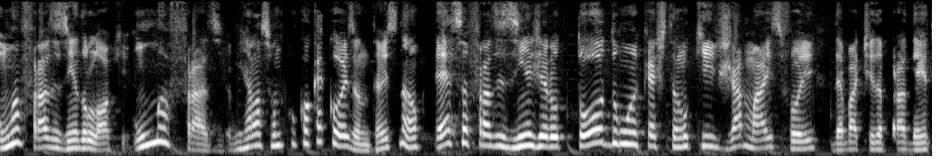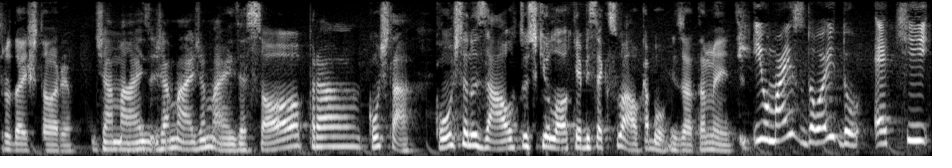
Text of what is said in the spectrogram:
uma frasezinha do Loki. Uma frase. Eu me relaciono com qualquer coisa, não tem isso não. Essa frasezinha gerou toda uma questão que jamais foi debatida para dentro da história. Jamais, jamais, jamais. É só pra constar. Consta nos autos que o Loki é bissexual. Acabou. Exatamente. E o mais doido é que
